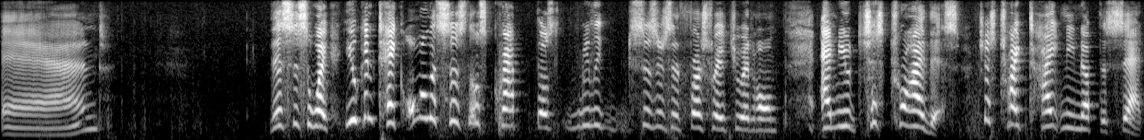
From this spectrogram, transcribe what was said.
And this is the way you can take all the scissors, those crap, those really scissors that frustrate you at home, and you just try this. Just try tightening up the set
